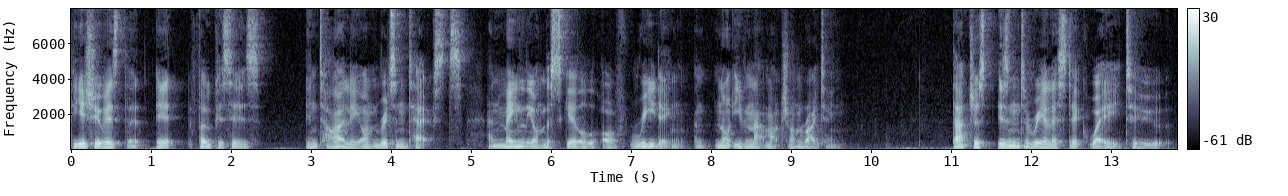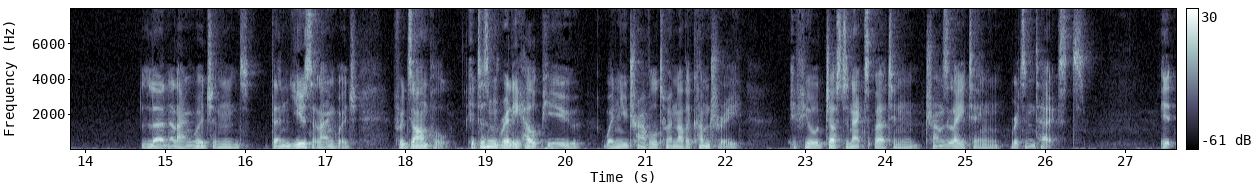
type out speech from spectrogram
The issue is that it focuses entirely on written texts and mainly on the skill of reading and not even that much on writing. That just isn't a realistic way to learn a language and then use a language. For example, it doesn't really help you when you travel to another country if you're just an expert in translating written texts. It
